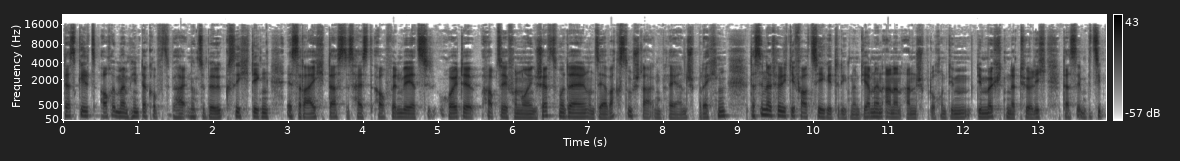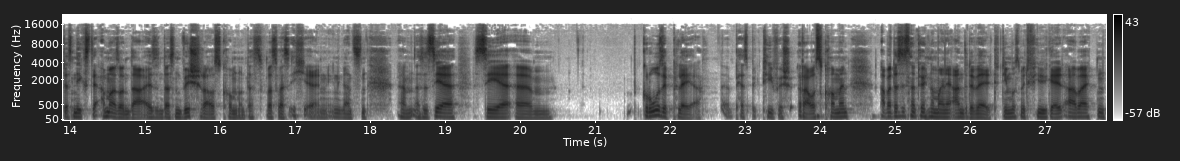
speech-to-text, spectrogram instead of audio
das gilt auch immer im Hinterkopf zu behalten und zu berücksichtigen. Es reicht das. Das heißt, auch wenn wir jetzt heute hauptsächlich von neuen Geschäftsmodellen und sehr wachstumsstarken Playern sprechen, das sind natürlich die VC-Getriebenen. Die haben einen anderen Anspruch und die, die möchten natürlich, dass im Prinzip das nächste Amazon da ist und dass ein Wish rauskommt und das, was weiß ich, in, in den ganzen, ähm, also sehr, sehr ähm, große Player perspektivisch rauskommen. Aber das ist natürlich nochmal eine andere Welt. Die muss mit viel Geld arbeiten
